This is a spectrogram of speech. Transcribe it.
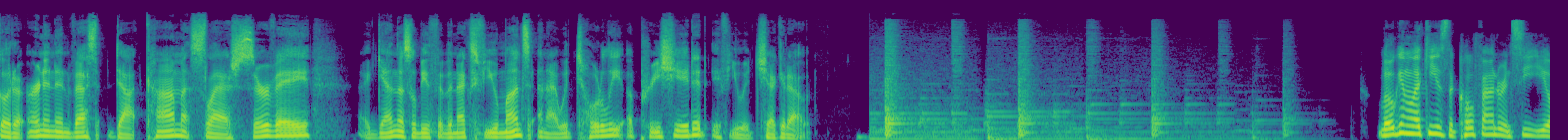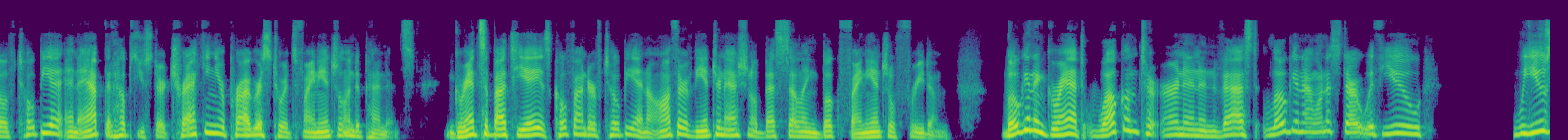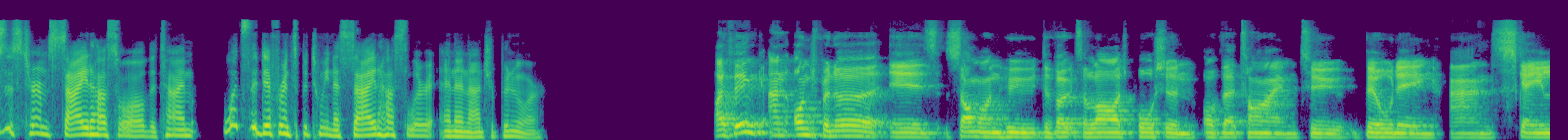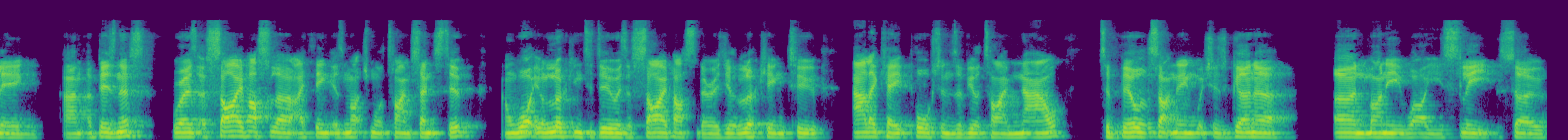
Go to earnandinvest.com slash survey. Again, this will be for the next few months, and I would totally appreciate it if you would check it out. Logan Leckie is the co founder and CEO of Topia, an app that helps you start tracking your progress towards financial independence. Grant Sabatier is co founder of Topia and author of the international best selling book, Financial Freedom. Logan and Grant, welcome to Earn and Invest. Logan, I want to start with you we use this term side hustle all the time. What's the difference between a side hustler and an entrepreneur? I think an entrepreneur is someone who devotes a large portion of their time to building and scaling um, a business, whereas a side hustler, I think, is much more time sensitive. And what you're looking to do as a side hustler is you're looking to allocate portions of your time now to build something which is gonna earn money while you sleep. So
